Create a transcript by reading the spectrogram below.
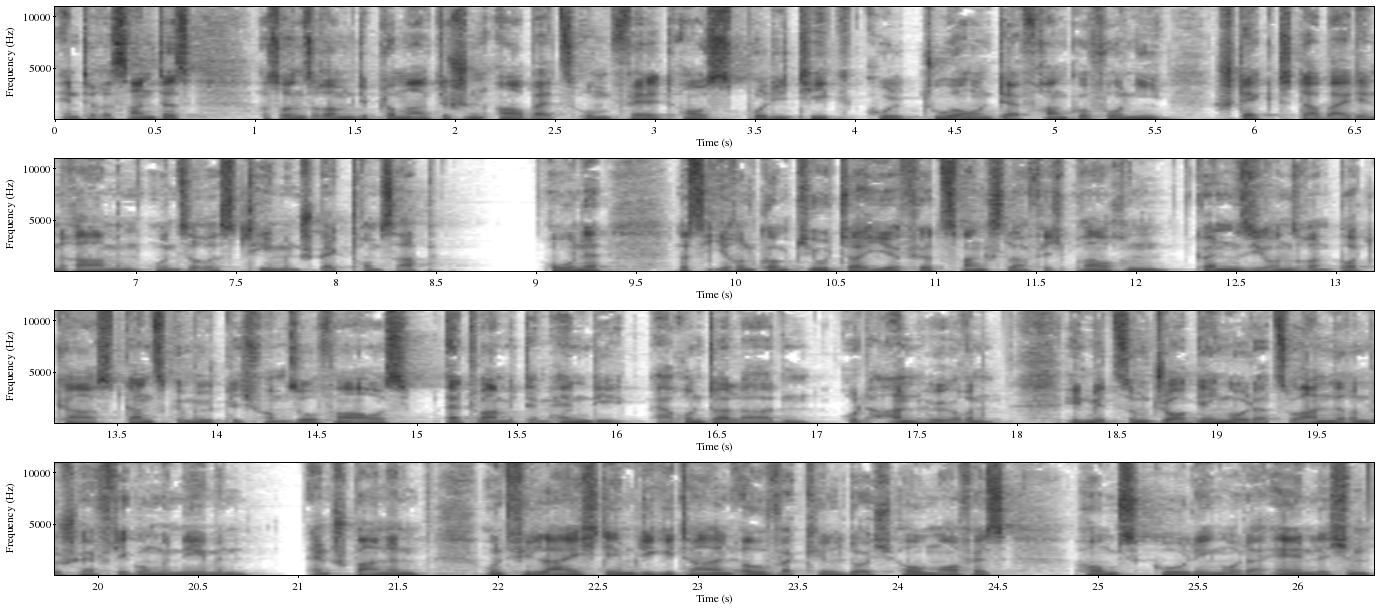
Interessantes aus unserem diplomatischen Arbeitsumfeld aus Politik, Kultur und der Frankophonie steckt dabei den Rahmen unseres Themenspektrums ab. Ohne dass Sie Ihren Computer hierfür zwangsläufig brauchen, können Sie unseren Podcast ganz gemütlich vom Sofa aus, etwa mit dem Handy, herunterladen oder anhören, ihn mit zum Jogging oder zu anderen Beschäftigungen nehmen, entspannen und vielleicht dem digitalen Overkill durch Homeoffice, Homeschooling oder ähnlichem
